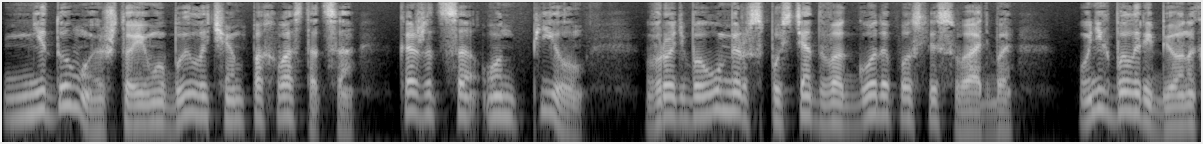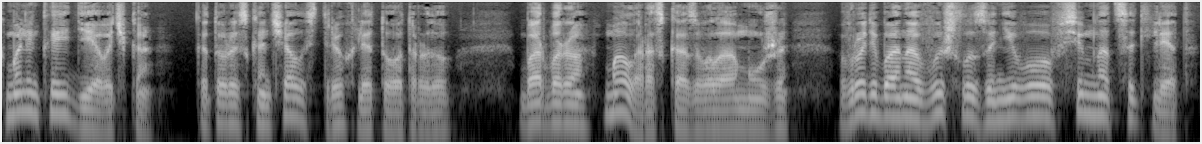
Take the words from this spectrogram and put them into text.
«Не думаю, что ему было чем похвастаться. Кажется, он пил. Вроде бы умер спустя два года после свадьбы. У них был ребенок, маленькая девочка, которая скончалась трех лет от роду. Барбара мало рассказывала о муже. Вроде бы она вышла за него в семнадцать лет.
